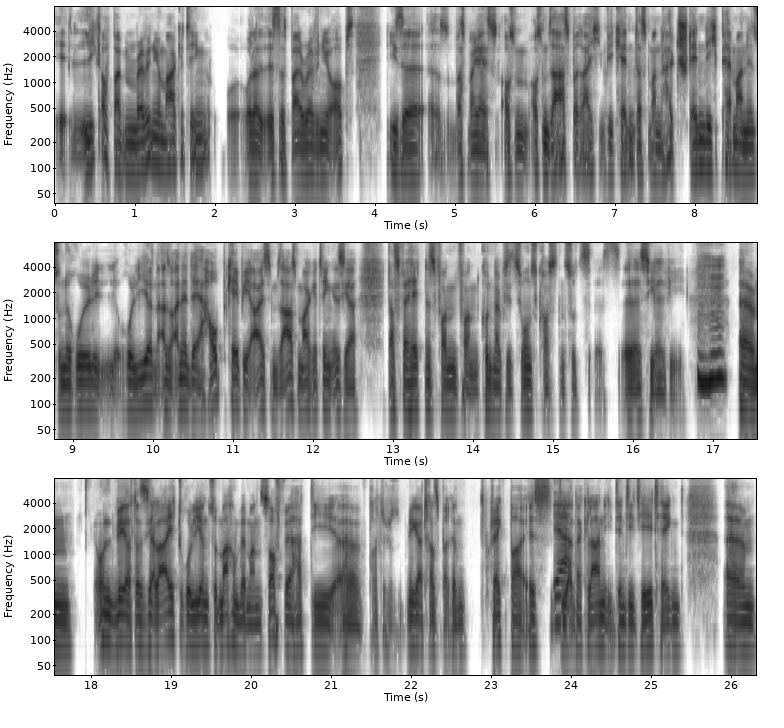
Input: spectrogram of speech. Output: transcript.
liegt auch beim Revenue Marketing oder ist es bei Revenue Ops diese, also was man ja jetzt aus dem, aus dem SaaS-Bereich irgendwie kennt, dass man halt ständig permanent so eine Roll- Rollieren, also eine der Haupt-KPIs im SaaS-Marketing ist ja das Verhältnis von, von Kundenakquisitionskosten zu äh, CLV. Mhm. Ähm, und wie gesagt, das ist ja leicht, rollierend zu machen, wenn man Software hat, die äh, praktisch mega transparent trackbar ist, die Ja. an der klaren Identität hängt. Ähm,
